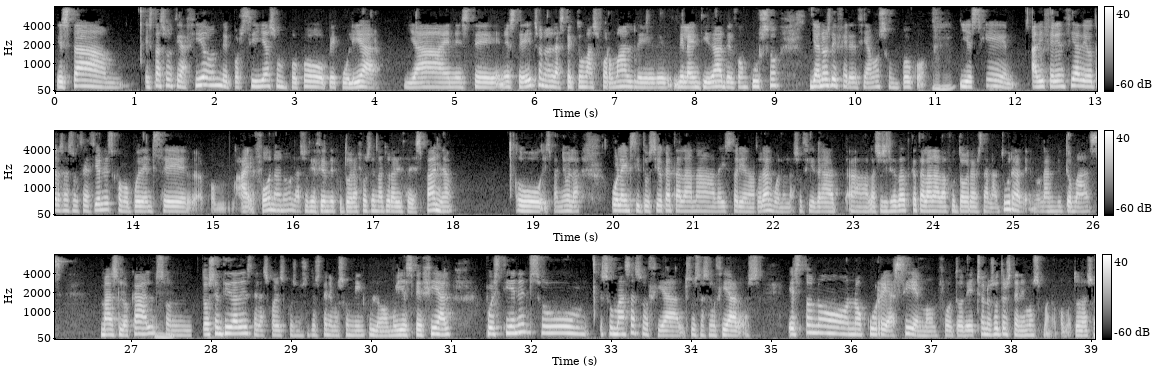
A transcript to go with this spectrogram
Esta, esta asociación de por sí ya es un poco peculiar, ya en este, en este hecho, ¿no? en el aspecto más formal de, la entidad del concurso, ya nos diferenciamos un poco. Y es que, a diferencia de otras asociaciones como pueden ser AEFONA, ¿no? la Asociación de Fotógrafos de Naturaleza de España, o española, o la Institución Catalana de Historia Natural, bueno, la Sociedad, ah, la Sociedad Catalana de Fotógrafos de Natura, en un ámbito más, más local, son dos entidades de las cuales pues nosotros tenemos un vínculo muy especial, pues tienen su, su masa social, sus asociados. Esto no, no, ocurre así en Monfoto. De hecho, nosotros tenemos, bueno, como toda,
